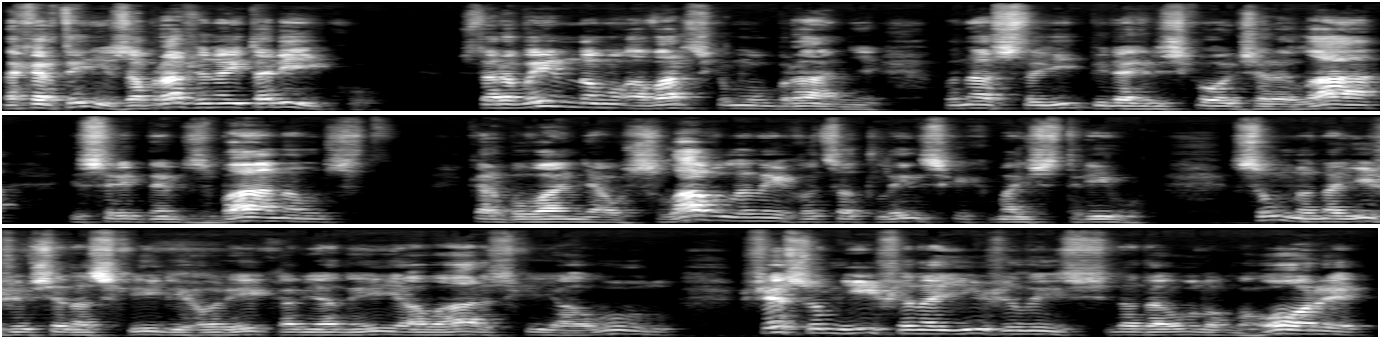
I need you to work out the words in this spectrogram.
На картині зображено італійку в старовинному аварському вбранні. Вона стоїть біля гірського джерела із срібним дзбаном карбування уславлених гоцатлинських майстрів. Сумно наїжився на схилі гори кам'яний аварський аул, ще сумніше наїжились над аулом гори.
